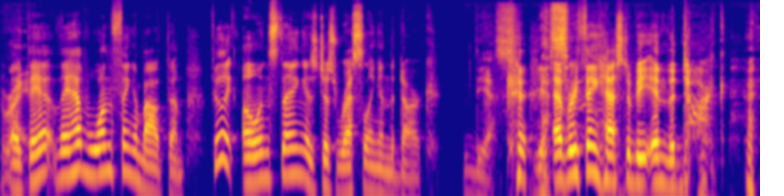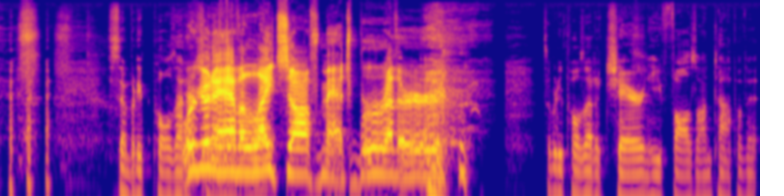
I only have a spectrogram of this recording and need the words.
Right. Like they they have one thing about them. I feel like Owens' thing is just wrestling in the dark. Yes, yes. Everything has to be in the dark. Somebody pulls out. We're gonna chair. have a lights off match, brother. Somebody pulls out a chair and he falls on top of it.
